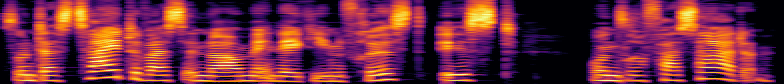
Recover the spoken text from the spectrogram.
So, und das Zweite, was enorme Energien frisst, ist unsere Fassade.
